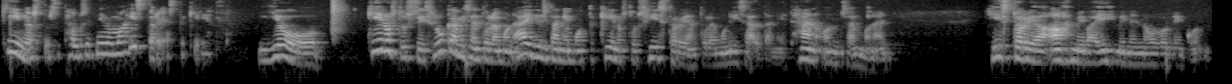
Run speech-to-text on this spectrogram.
kiinnostus, että halusit nimenomaan historiasta kirjoittaa? Joo, kiinnostus siis lukemisen tulee mun äidiltäni, mutta kiinnostus historian tulee mun isältäni. Että hän on semmoinen historiaa ahmiva ihminen ollut niin kuin,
